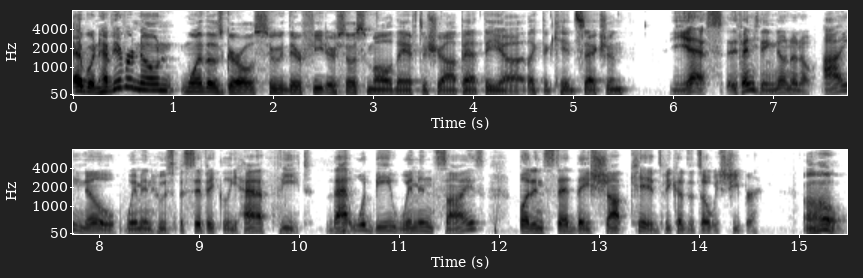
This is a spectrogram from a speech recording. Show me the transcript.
Edwin, have you ever known one of those girls who their feet are so small they have to shop at the uh, like the kids section? Yes, if anything, no, no, no. I know women who specifically have feet that would be women's size, but instead they shop kids because it's always cheaper. Oh,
